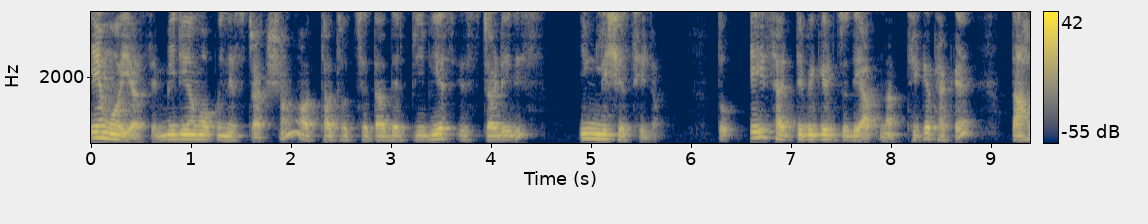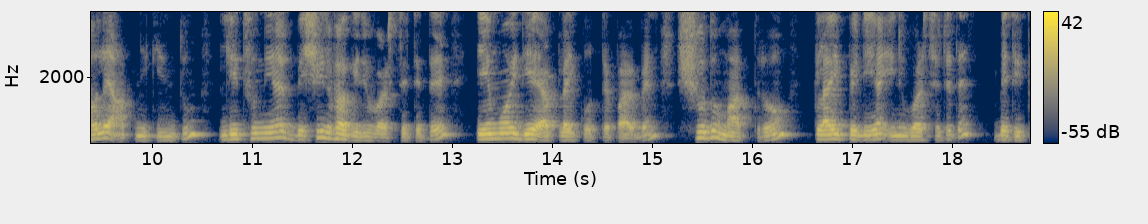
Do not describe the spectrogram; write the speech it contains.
এমওই আছে, মিডিয়াম অফ ইনস্ট্রাকশন অর্থাৎ হচ্ছে তাদের প্রিভিয়াস স্টাডিজ ইংলিশে ছিল। তো এই সার্টিফিকেট যদি আপনার থেকে থাকে, তাহলে আপনি কিন্তু লিথুনিয়ার বেশিরভাগ ইউনিভার্সিটিতে এমওই দিয়ে অ্যাপ্লাই করতে পারবেন। শুধুমাত্র ক্লাইপেডিয়া ইউনিভার্সিটিতে ব্যতীত।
